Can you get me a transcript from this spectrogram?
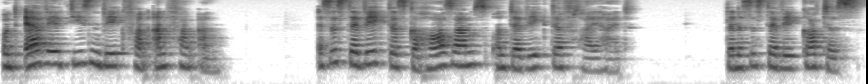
Und er wählt diesen Weg von Anfang an. Es ist der Weg des Gehorsams und der Weg der Freiheit denn es ist der Weg Gottes.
